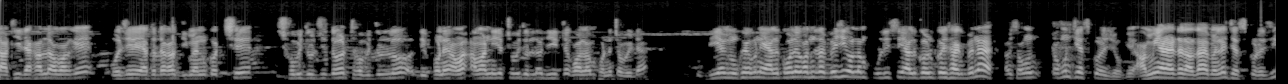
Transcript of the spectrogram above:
লাঠি দেখাল আমাকে, বলছে, এত টাকা ডিমান্ড করছে, ছবি তুলছি তোর, ছবি তুললো দিয়ে ফোনে, আমার আমার নিজের ছবি তুললো ডিজিটে করলাম ফোনে ছবিটা। দিয়ে আমি মুখে ওখানে অ্যালকোহলের গন্ধটা পেয়েছি, বললাম, পুলিশে অ্যালকোহল করে থাকবে না? আমি তখন চেস করেছি ওকে। আমি আর একটা দাদা মিলে চেস করেছি।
